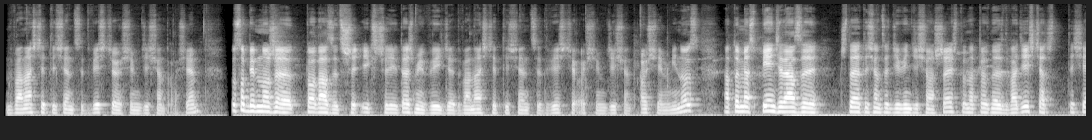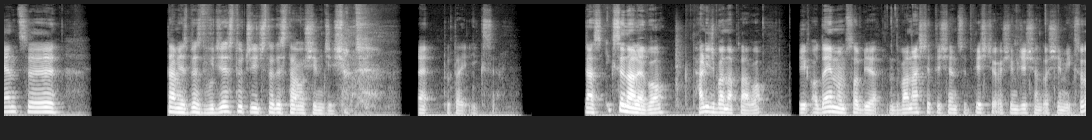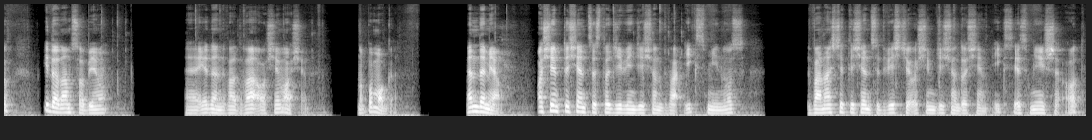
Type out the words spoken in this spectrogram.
12288. Tu sobie mnożę to razy 3x, czyli też mi wyjdzie 12288 minus. Natomiast 5 razy 4096 to na pewno jest 20 tysięcy. Tam jest bez 20, czyli 480. E, tutaj x. Teraz x na lewo, ta liczba na prawo, czyli odejmę sobie 12288 x i dodam sobie e, 1, 2, 2, 8, 8. No pomogę. Będę miał 8192x minus 12288x jest mniejsze od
